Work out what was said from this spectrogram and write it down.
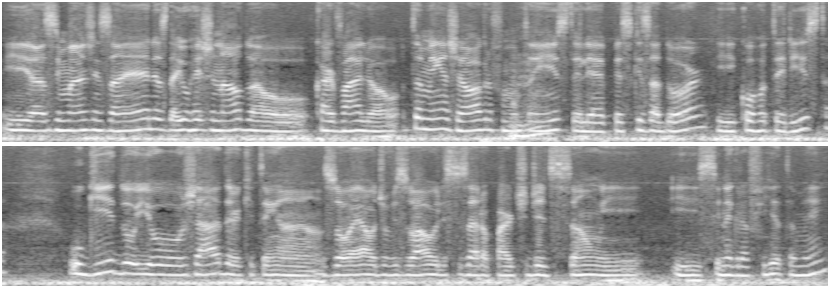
e as imagens aéreas. Daí o Reginaldo é o Carvalho é também é geógrafo, uhum. montanhista, uhum. ele é pesquisador e corroteirista. O Guido e o Jader, que tem a Zoé Audiovisual, eles fizeram a parte de edição e, e cinegrafia também.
